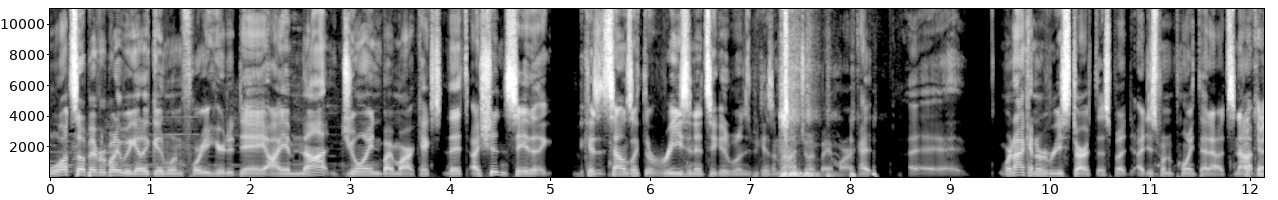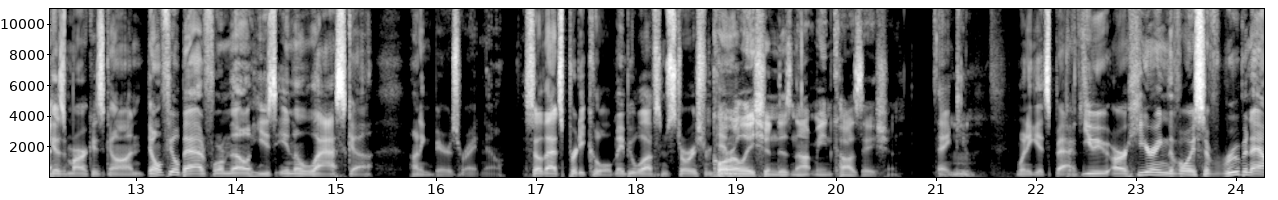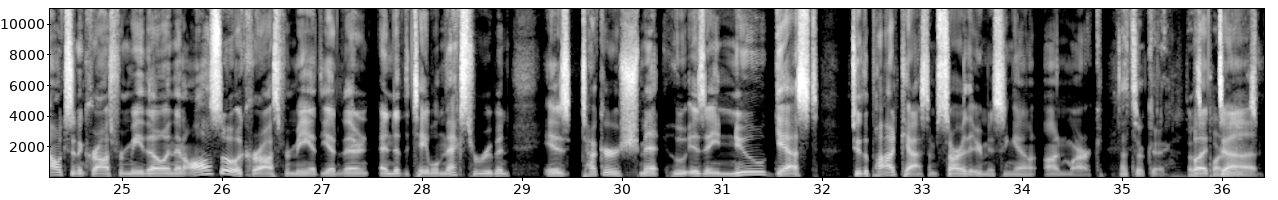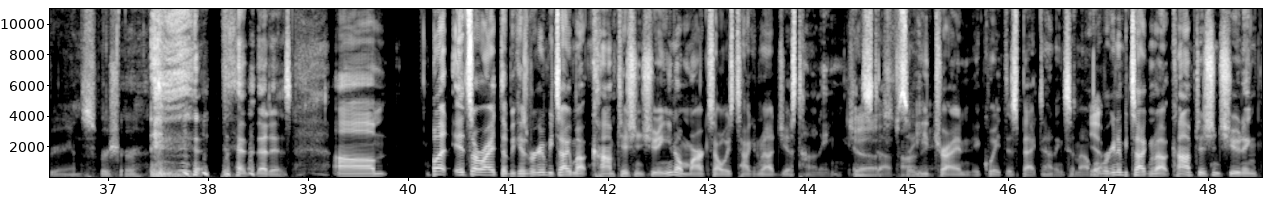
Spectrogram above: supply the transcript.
What's up, everybody? We got a good one for you here today. I am not joined by Mark. That- I shouldn't say that because it sounds like the reason it's a good one is because I'm not joined by Mark. I, uh, we're not going to restart this, but I just want to point that out. It's not Okay. because Mark is gone. Don't feel bad for him though. He's in Alaska hunting bears right now, so that's pretty cool. Maybe we'll have some stories from him. Correlation does not mean causation. Thank you. When he gets back, you are hearing the voice of Reuben Aleckson across from me, though, and then also across from me at the end of the, end of the table next to Reuben is Tucker Schmidt, who is a new guest to the podcast. I'm sorry that you're missing out on Mark. that's okay. That's But, part of uh, the experience for sure. that that is. Um, but it's all right though because we're going to be talking about competition shooting. You know, Mark's always talking about just hunting and Just stuff, so he'd try and equate this back to hunting somehow. Yeah. But we're going to be talking about competition shooting.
